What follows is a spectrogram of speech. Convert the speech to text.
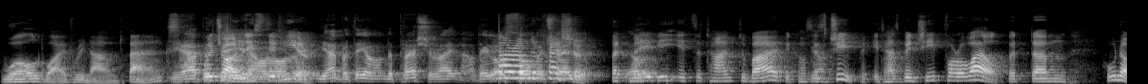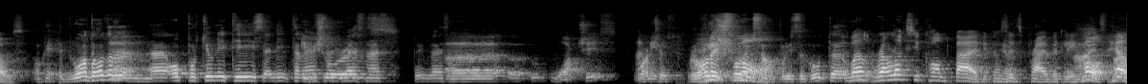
worldwide renowned banks, Yeah, which are listed on- here. Yeah, but they are under pressure right now. They They lost are so under much pressure, value. but Yeah. maybe it's a time to buy because it's cheap. It has been cheap for a while, but um, who knows? Okay. What other uh, opportunities and international insurance, investments to invest? Uh, watches. Watches. Rolex, for example, is a good. Uh, Well, Rolex you can't buy because it's privately Ah, held. it's held.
